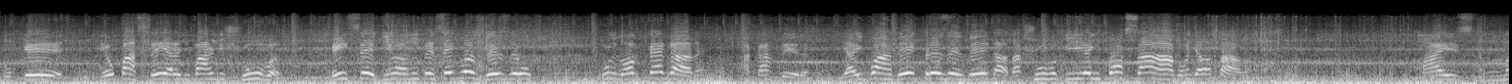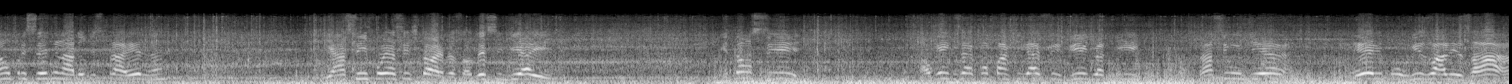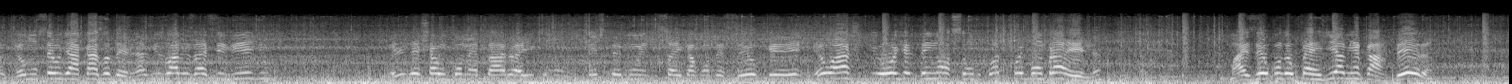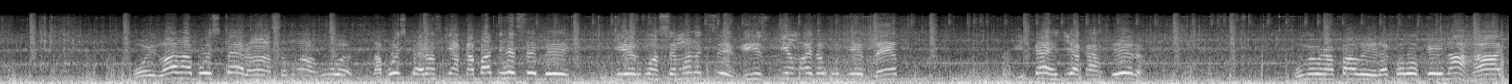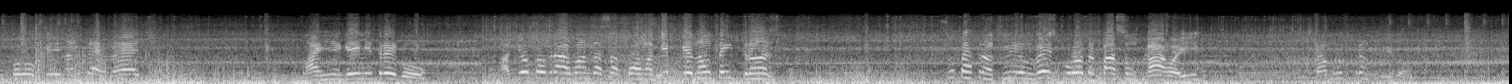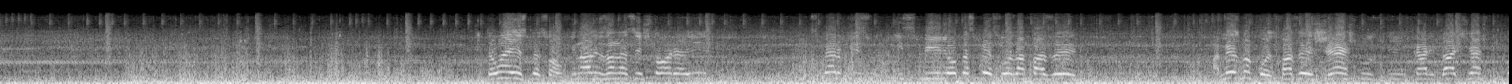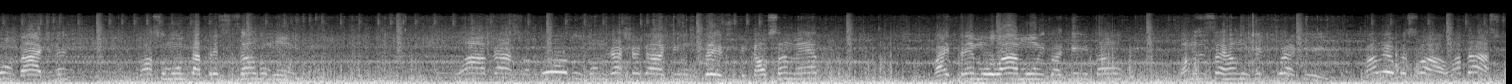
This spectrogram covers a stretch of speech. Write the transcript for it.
porque eu passei, era debaixo de chuva, bem cedinho, eu não pensei duas vezes, eu fui logo pegar, né, a carteira. E aí guardei, preservei da, da chuva que ia empoçar a água onde ela estava. Mas não precisa de nada, eu disse pra ele, né. E assim foi essa história, pessoal, desse dia aí. Então se alguém quiser compartilhar esse vídeo aqui, pra se um dia ele por visualizar, eu não sei onde é a casa dele, né? Visualizar esse vídeo, ele deixar um comentário aí com testemunho disso aí que aconteceu, porque eu acho que hoje ele tem noção do quanto foi bom pra ele, né? Mas eu quando eu perdi a minha carteira, foi lá na Boa Esperança, numa rua da Boa Esperança, tinha acabado de receber dinheiro de uma semana de serviço, tinha mais algum dinheiro dentro e perdi a carteira. Como eu já falei, né? Coloquei na rádio, coloquei na internet. Mas ninguém me entregou. Aqui eu tô gravando dessa forma aqui porque não tem trânsito. Super tranquilo, vez por outra passa um carro aí. Tá muito tranquilo, ó. Então é isso pessoal, finalizando essa história aí Espero que isso inspire outras pessoas a fazer a mesma coisa, fazer gestos de caridade, gestos de bondade, né? Nosso mundo está precisando muito. Um abraço a todos, vamos já chegar aqui um trecho de calçamento. Vai tremular muito aqui, então vamos encerrando o vídeo por aqui. Valeu pessoal, um abraço.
